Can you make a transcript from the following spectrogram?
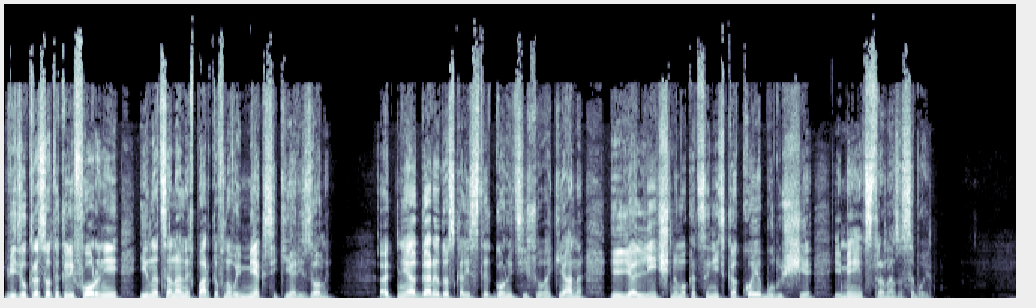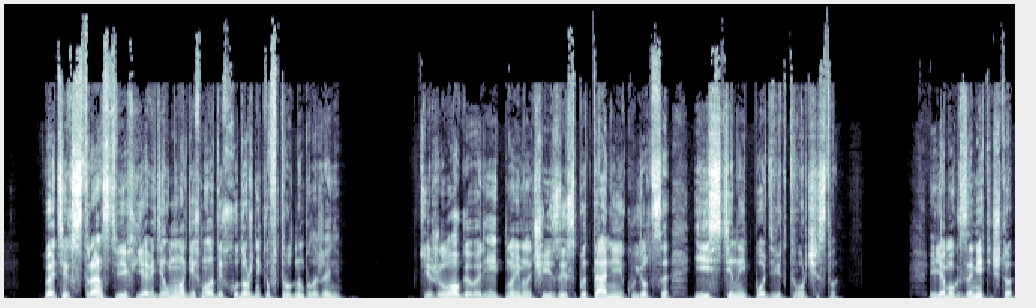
Видел красоты Калифорнии и национальных парков Новой Мексики и Аризоны от Ниагары до скалистых гор и Тихого океана, и я лично мог оценить, какое будущее имеет страна за собой. В этих странствиях я видел многих молодых художников в трудном положении. Тяжело говорить, но именно через испытание куется истинный подвиг творчества. И я мог заметить, что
